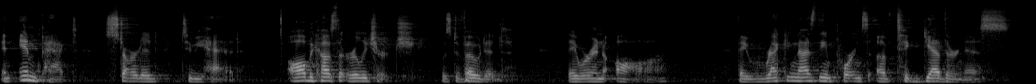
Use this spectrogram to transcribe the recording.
an impact started to be had. All because the early church was devoted, they were in awe they recognized the importance of togetherness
